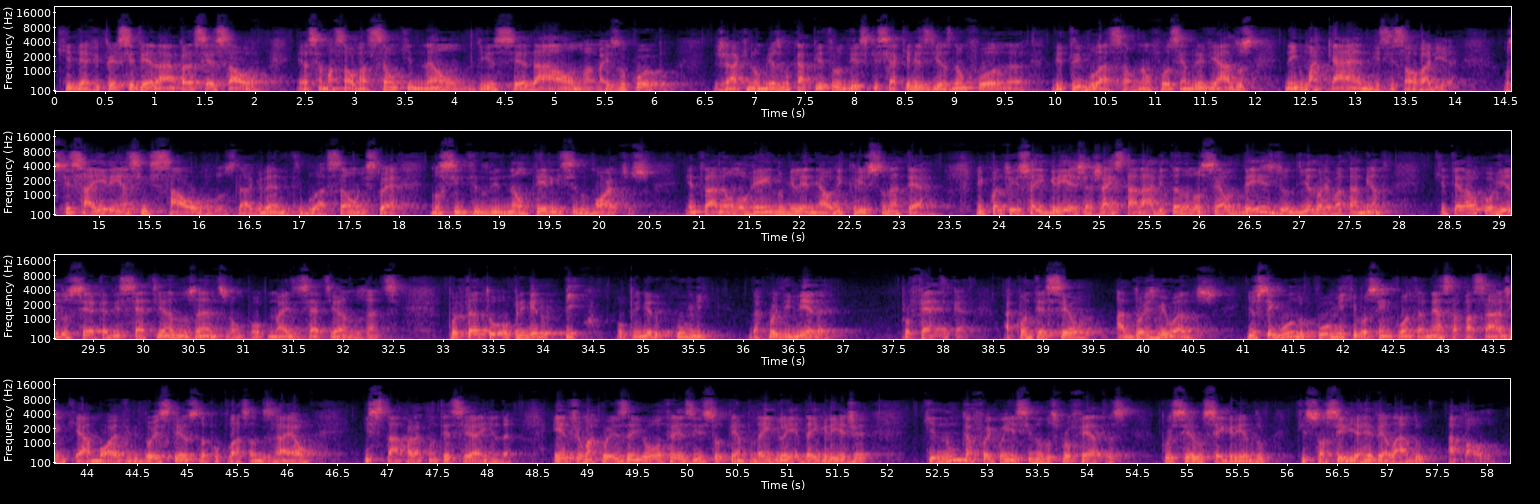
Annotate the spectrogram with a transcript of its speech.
que deve perseverar para ser salvo. Essa é uma salvação que não diz ser da alma, mas do corpo, já que no mesmo capítulo diz que se aqueles dias não for, ah, de tribulação não fossem abreviados, nenhuma carne se salvaria. Os que saírem assim salvos da grande tribulação, isto é, no sentido de não terem sido mortos, entrarão no reino milenial de Cristo na terra. Enquanto isso, a igreja já estará habitando no céu desde o dia do arrebatamento que terá ocorrido cerca de sete anos antes, ou um pouco mais de sete anos antes. Portanto, o primeiro pico, o primeiro cume da cordilheira profética aconteceu há dois mil anos. E o segundo cume que você encontra nesta passagem, que é a morte de dois terços da população de Israel, está para acontecer ainda. Entre uma coisa e outra existe o tempo da igreja, que nunca foi conhecido dos profetas, por ser um segredo que só seria revelado a Paulo.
